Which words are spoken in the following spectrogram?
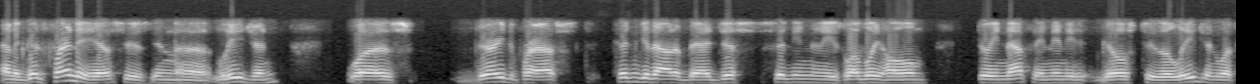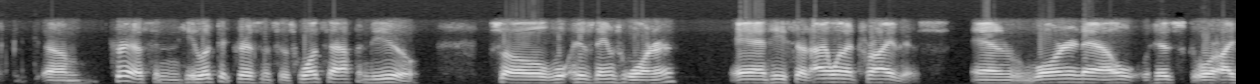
And a good friend of his, who's in the Legion, was very depressed, couldn't get out of bed, just sitting in his lovely home, doing nothing. And he goes to the Legion with um, Chris, and he looked at Chris and says, "What's happened to you?" So his name's Warner, and he said, "I want to try this." And Warner now, his score, I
